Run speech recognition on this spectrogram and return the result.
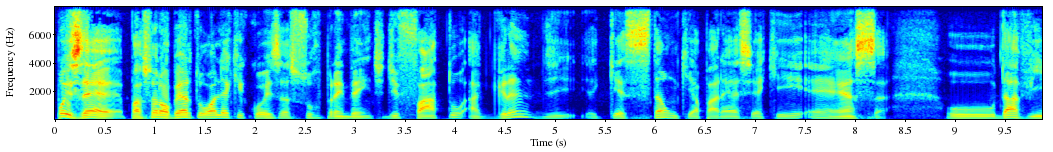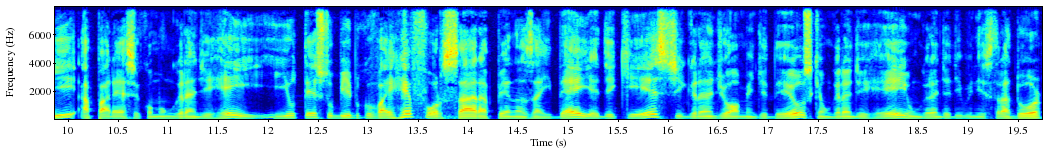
Pois é, pastor Alberto, olha que coisa surpreendente. De fato, a grande questão que aparece aqui é essa. O Davi aparece como um grande rei e o texto bíblico vai reforçar apenas a ideia de que este grande homem de Deus, que é um grande rei, um grande administrador,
